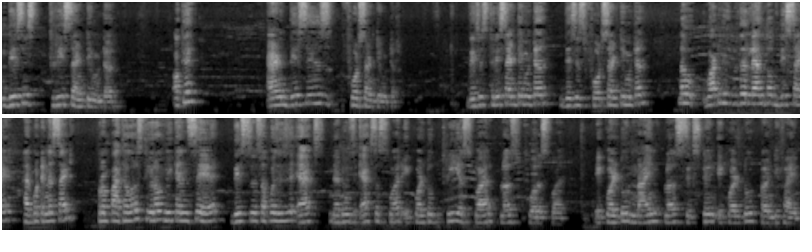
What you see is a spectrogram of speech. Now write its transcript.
this is 3 centimeter. Okay and this is 4 centimeter. This is 3 centimeter this is 4 centimeter. Now what will be the length of this side? Hypotenuse side? From pythagoras theorem we can say this uh, suppose this is x that means x square equal to 3 square plus 4 square equal to 9 plus 16 equal to 25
